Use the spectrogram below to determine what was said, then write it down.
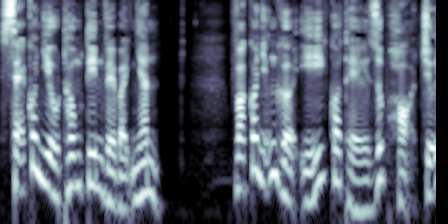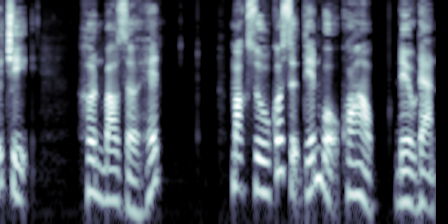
sẽ có nhiều thông tin về bệnh nhân và có những gợi ý có thể giúp họ chữa trị hơn bao giờ hết. Mặc dù có sự tiến bộ khoa học đều đặn,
